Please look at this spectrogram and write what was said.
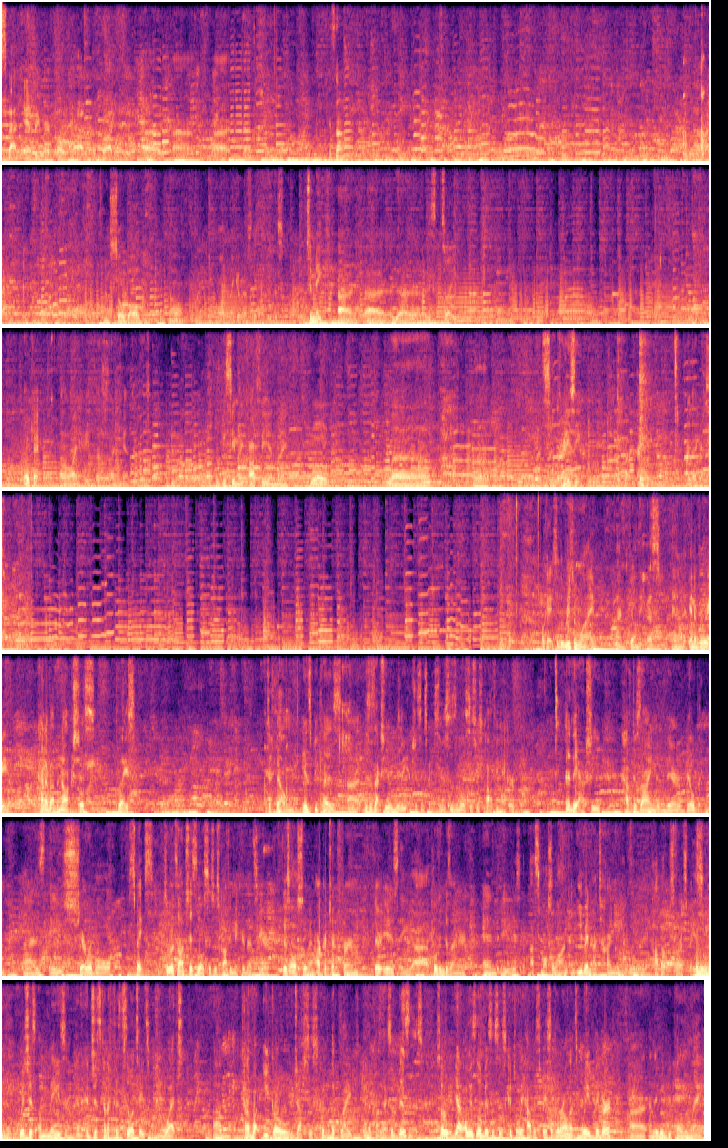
spat everywhere. Oh god, oh god. Uh, uh, uh, it's not. I'm so bald. Oh, oh my goodness, I can't do this. To make, uh, uh, uh, sorry. Okay. See my coffee and my. Whoa. Oh, that's so crazy. But anyway, I digress. Okay, so the reason why I'm filming this, and in a very kind of obnoxious place to film, is because uh, this is actually a really interesting space. So this is Little Sisters Coffee Maker, and they actually have designed their building as a shareable space. So it's not just Little Sisters Coffee Maker that's here. There's also an architect firm. There is a uh, clothing designer and a, a small salon, and even a tiny little pop-up store space, which is amazing. And it just kind of facilitates what um, kind of what eco justice could look like in the context of business. So yeah, all these little businesses could totally have a space of their own that's way bigger, uh, and they would be paying like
